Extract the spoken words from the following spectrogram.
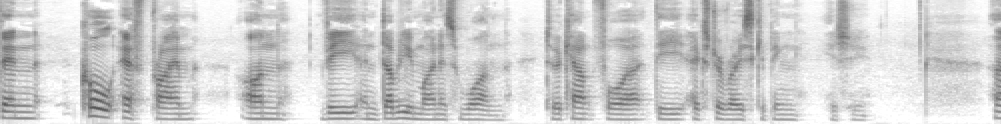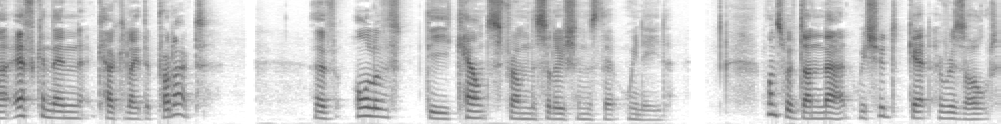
then call f prime on v and w minus 1 to account for the extra row skipping issue. Uh, f can then calculate the product of all of the counts from the solutions that we need. Once we've done that, we should get a result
